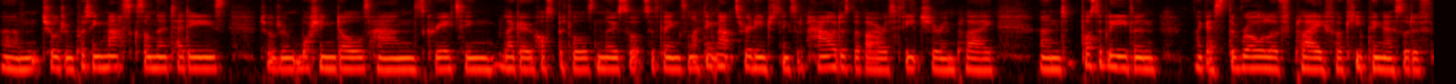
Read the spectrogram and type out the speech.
um, children putting masks on their teddies, children washing dolls' hands, creating Lego hospitals, and those sorts of things. And I think that's really interesting. Sort of how does the virus feature in play, and possibly even, I guess, the role of play for keeping a sort of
